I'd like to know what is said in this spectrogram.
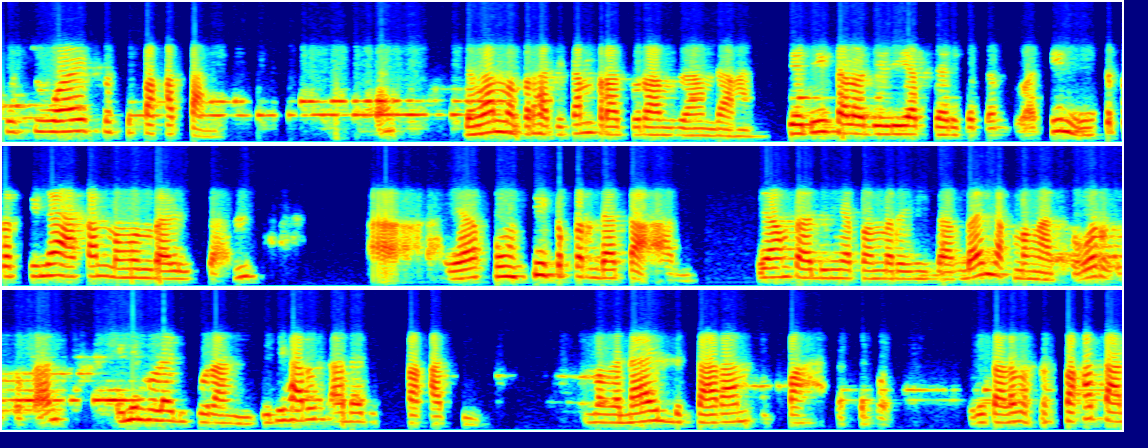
sesuai kesepakatan dengan memperhatikan peraturan perundang-undangan. Jadi kalau dilihat dari ketentuan ini, sepertinya akan mengembalikan ya fungsi keperdataan yang tadinya pemerintah banyak mengatur, gitu kan, ini mulai dikurangi. Jadi harus ada disepakati mengenai besaran upah tersebut. Jadi kalau kesepakatan,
